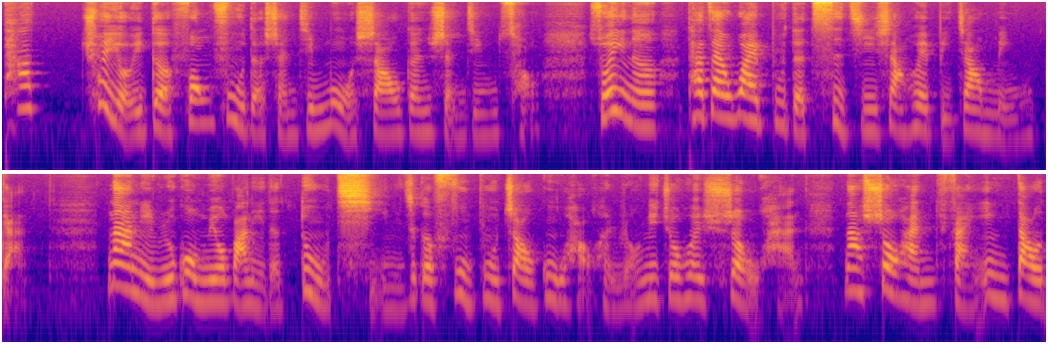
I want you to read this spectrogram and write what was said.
它却有一个丰富的神经末梢跟神经丛，所以呢，它在外部的刺激上会比较敏感。那你如果没有把你的肚脐、你这个腹部照顾好，很容易就会受寒。那受寒反映到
